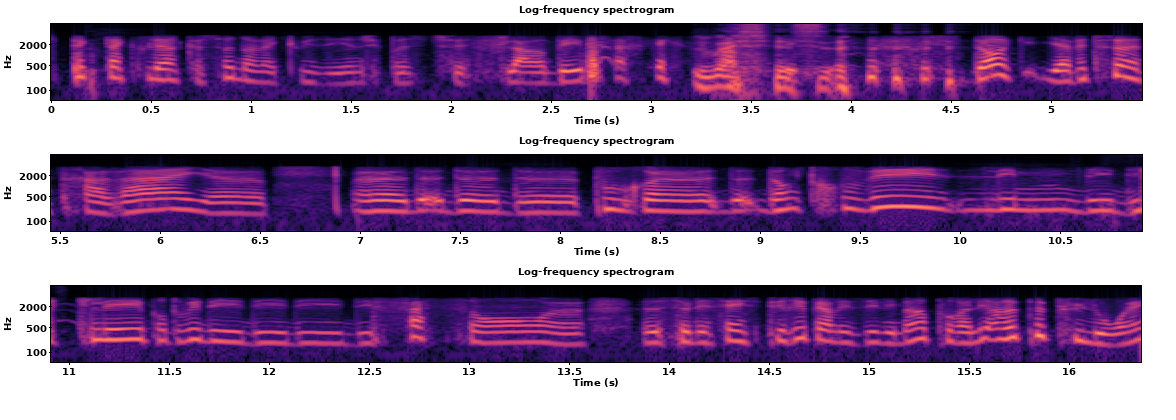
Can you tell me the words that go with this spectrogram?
spectaculaires que ça dans la cuisine. Je sais pas si tu fais flamber, par exemple. Ouais, c'est ça. Donc, il y avait tout un travail euh, euh, de, de, de- pour euh, de- donc trouver les, des, des clés, pour trouver des, des, des, des façons, euh, se laisser inspirer par les éléments pour aller un peu plus loin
